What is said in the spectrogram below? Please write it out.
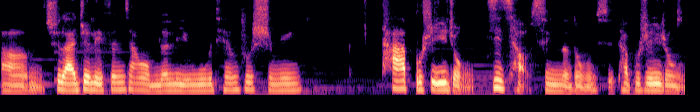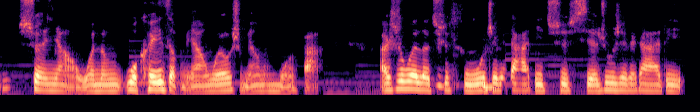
嗯，去来这里分享我们的礼物、天赋、使命，它不是一种技巧性的东西，它不是一种炫耀，我能，我可以怎么样，我有什么样的魔法，而是为了去服务这个大地，去协助这个大地，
